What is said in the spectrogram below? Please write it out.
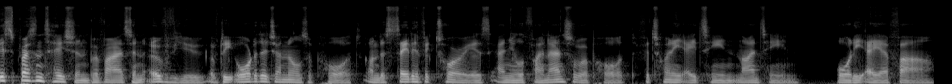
This presentation provides an overview of the Auditor General's report on the State of Victoria's annual financial report for 2018-19, or the AFR.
